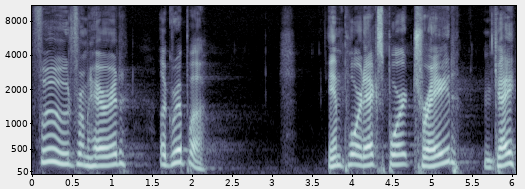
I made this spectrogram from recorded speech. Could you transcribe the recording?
food from Herod Agrippa. Import, export, trade. Okay?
